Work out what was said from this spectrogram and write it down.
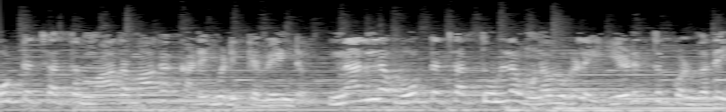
ஊட்டச்சத்து மாதமாக கடைபிடிக்க வேண்டும். நல்ல ஊட்டச்சத்துள்ள உணவுகளை எடுத்துக் கொள்வதை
